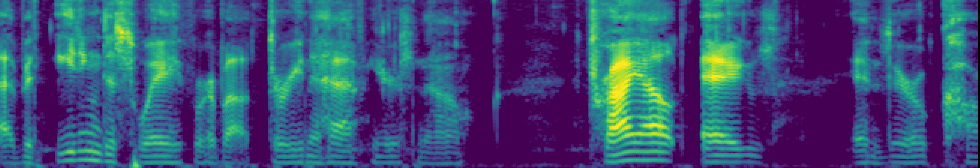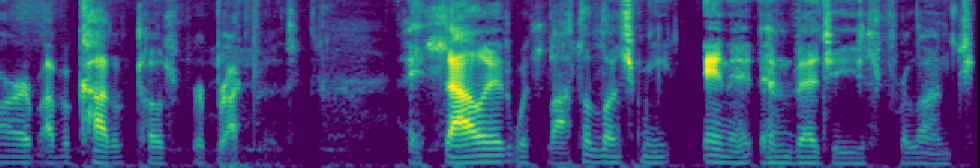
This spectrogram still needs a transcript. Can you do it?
I've been eating this way for about three and a half years now. Try out eggs and zero carb avocado toast for breakfast. A salad with lots of lunch meat in it and veggies for lunch.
